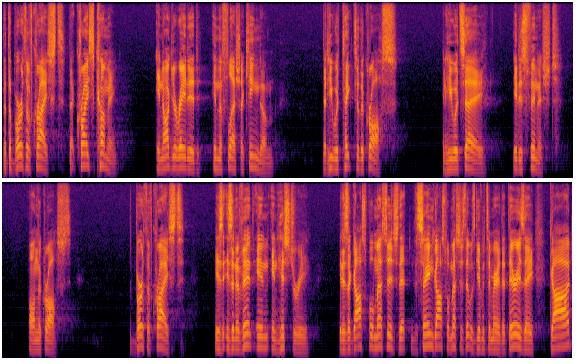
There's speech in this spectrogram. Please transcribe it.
that the birth of Christ, that Christ's coming, inaugurated in the flesh a kingdom that he would take to the cross and he would say, It is finished on the cross. The birth of Christ is, is an event in, in history. It is a gospel message that the same gospel message that was given to Mary that there is a God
